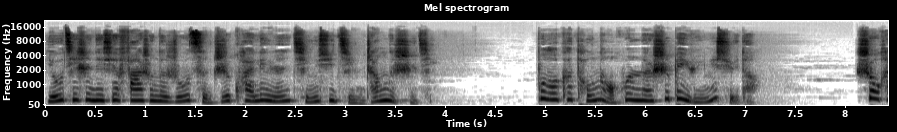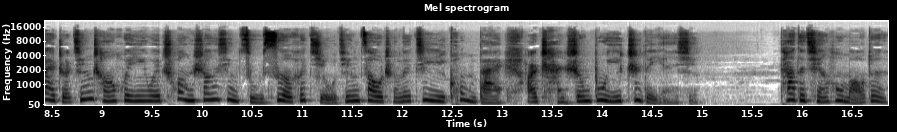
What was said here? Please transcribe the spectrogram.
尤其是那些发生的如此之快、令人情绪紧张的事情。布洛克头脑混乱是被允许的。受害者经常会因为创伤性阻塞和酒精造成的记忆空白而产生不一致的言行。他的前后矛盾。”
